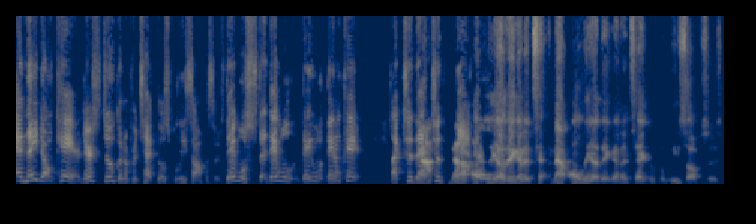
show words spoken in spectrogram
And they don't care. They're still going to protect those police officers. They will st- they will they will they don't care like to that not, to not only are they going to not only are they going to take the police officers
